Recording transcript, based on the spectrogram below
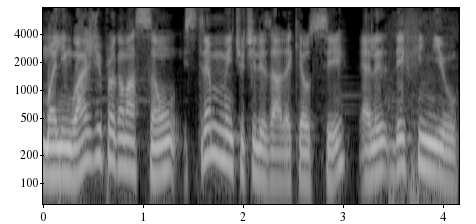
uma linguagem de programação extremamente utilizada, que é o C. Ela definiu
